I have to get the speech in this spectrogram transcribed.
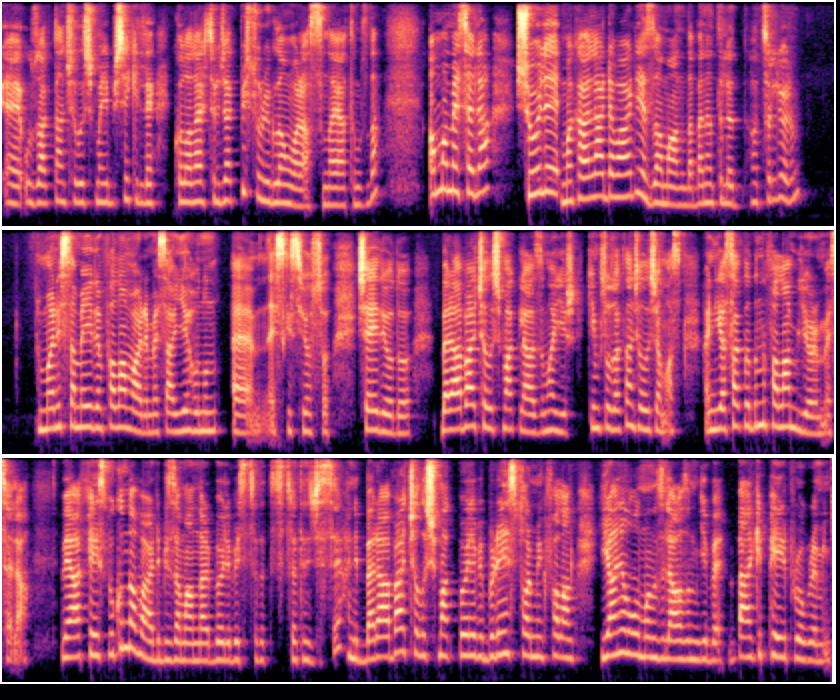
e, uzaktan çalışmayı bir şekilde kolaylaştıracak bir sürü uygulama var aslında hayatımızda. Ama mesela şöyle makaleler de vardı ya zamanında ben hatırla, hatırlıyorum. Marissa Mayer'in falan vardı mesela Yahoo'nun e, eski CEO'su şey diyordu beraber çalışmak lazım hayır kimse uzaktan çalışamaz. Hani yasakladığını falan biliyorum mesela. Veya Facebook'un da vardı bir zamanlar böyle bir strate- stratejisi. Hani beraber çalışmak böyle bir brainstorming falan yan yana olmanız lazım gibi. Belki pair programming.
